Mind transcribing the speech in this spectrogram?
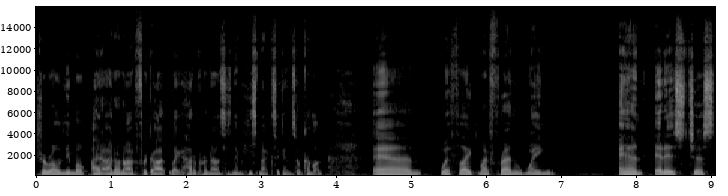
Geronimo. I, I don't know. I forgot like how to pronounce his name. He's Mexican, so come on. And with like my friend Wing, and it is just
